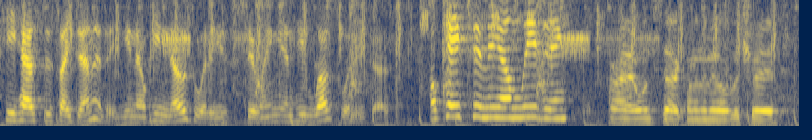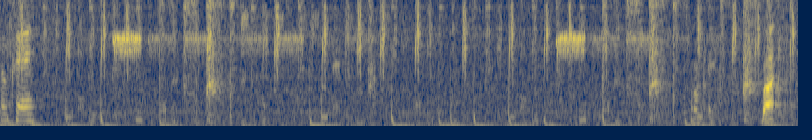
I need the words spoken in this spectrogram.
He has his identity. You know, he knows what he's doing and he loves what he does. Okay, Timmy, I'm leaving. All right, one sec. I'm in the middle of a trade. Okay. Okay. Bye.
